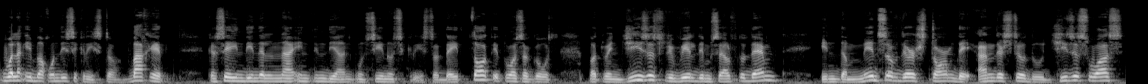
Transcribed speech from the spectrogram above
walang iba kundi si Kristo. Bakit? Kasi hindi nila naintindihan kung sino si Kristo. They thought it was a ghost. But when Jesus revealed himself to them, in the midst of their storm, they understood who Jesus was.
